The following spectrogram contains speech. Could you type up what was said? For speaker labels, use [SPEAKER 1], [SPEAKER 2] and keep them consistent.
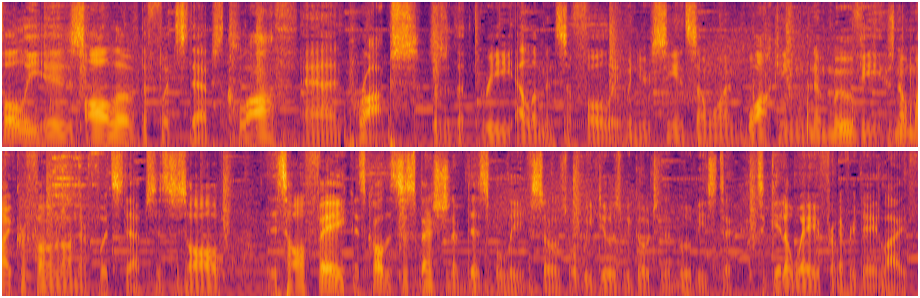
[SPEAKER 1] Foley is all of the footsteps, cloth, and props. Those are the three elements of Foley. When you're seeing someone walking in a movie, there's no microphone on their footsteps. This is all it's all fake. It's called the suspension of disbelief. So it's what we do is we go to the movies to, to get away from everyday life.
